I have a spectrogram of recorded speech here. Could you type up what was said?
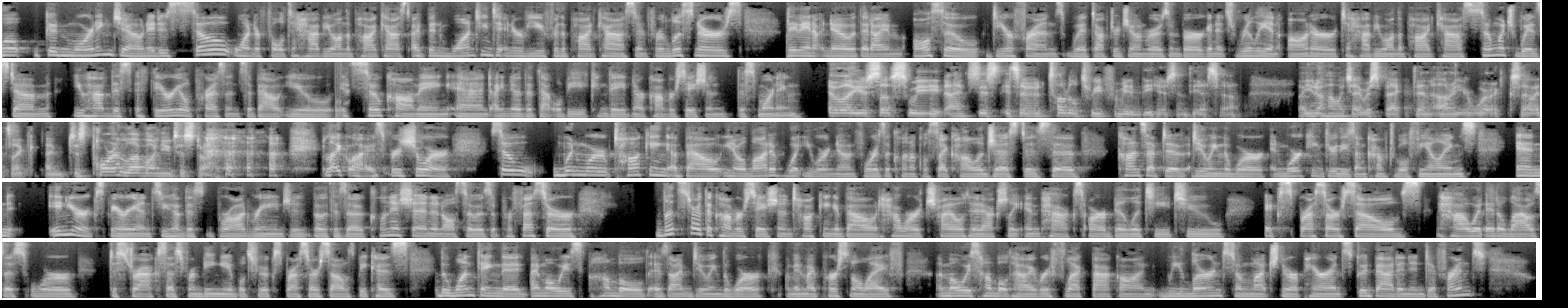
Well, good morning, Joan. It is so wonderful to have you on the podcast. I've been wanting to interview for the podcast and for listeners. They may not know that I'm also dear friends with Dr. Joan Rosenberg, and it's really an honor to have you on the podcast. So much wisdom. You have this ethereal presence about you. It's so calming. And I know that that will be conveyed in our conversation this morning. Well, you're so sweet. I just, it's a total treat for me to be here, Cynthia. So you know how much I respect and honor your work. So it's like I'm just pouring love on you to start. Likewise, for sure. So when we're talking about, you know, a lot of what you are known for as a clinical psychologist is the concept of doing the work and working through these uncomfortable feelings. And in your experience, you have this broad range, uh, both as a clinician and also as a professor. Let's start the conversation talking about how our childhood actually impacts our ability to express ourselves, how it, allows us or distracts us from being able to express ourselves. Because the one thing that I'm always humbled as I'm doing the work I'm in my personal life, I'm always humbled how I reflect back on we learn so much through our parents, good, bad, and indifferent.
